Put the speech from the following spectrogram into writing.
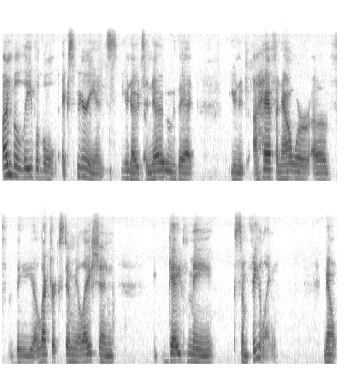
unbelievable experience, you know, to know that you know a half an hour of the electric stimulation gave me some feeling now,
